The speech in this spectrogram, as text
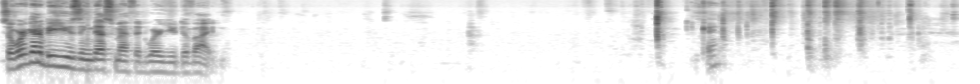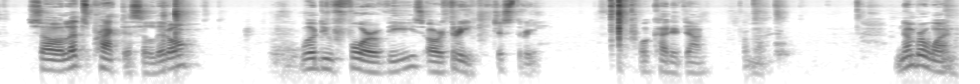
So we're going to be using this method where you divide. Okay. So let's practice a little. We'll do four of these, or three, just three. We'll cut it down from one. Number one,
